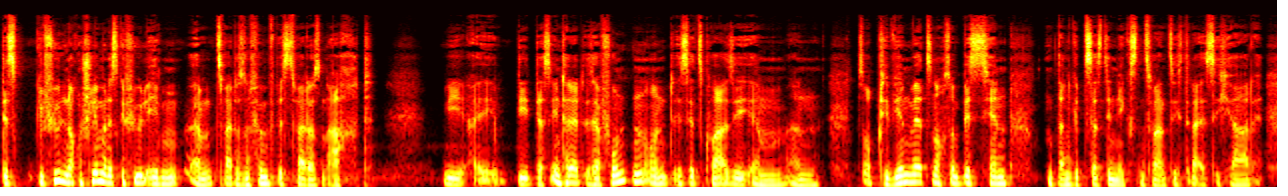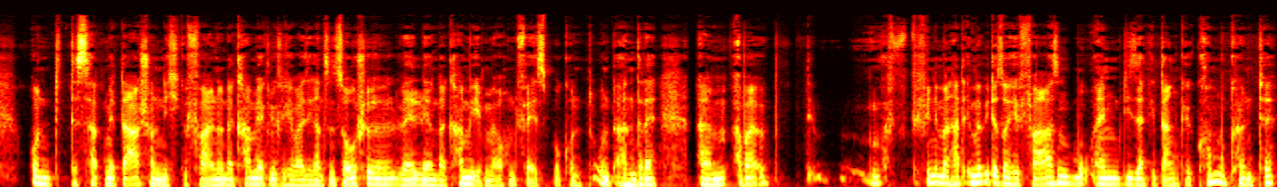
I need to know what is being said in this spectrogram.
das Gefühl, noch ein schlimmeres Gefühl eben ähm, 2005 bis 2008. Wie äh, die, das Internet ist erfunden und ist jetzt quasi ähm, an, das optimieren wir jetzt noch so ein bisschen und dann gibt's das die nächsten 20, 30 Jahre. Und das hat mir da schon nicht gefallen. Und da kam ja glücklicherweise die ganze Social-Welle und da kam eben auch ein Facebook und, und andere. Ähm, aber ich finde, man hat immer wieder solche Phasen, wo einem dieser Gedanke kommen könnte.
